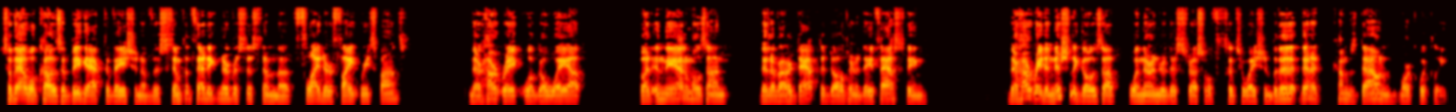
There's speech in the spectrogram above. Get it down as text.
so that will cause a big activation of the sympathetic nervous system, the flight or fight response. Their heart rate will go way up. But in the animals on that have adapted to alternate day fasting, their heart rate initially goes up when they're under this stressful situation, but then, then it comes down more quickly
